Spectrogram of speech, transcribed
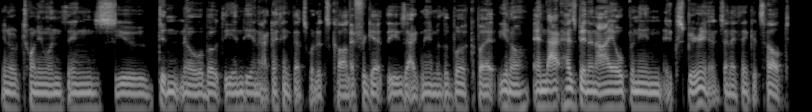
you know 21 things you didn't know about the indian act. I think that's what it's called. I forget the exact name of the book but you know and that has been an eye-opening experience and i think it's helped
